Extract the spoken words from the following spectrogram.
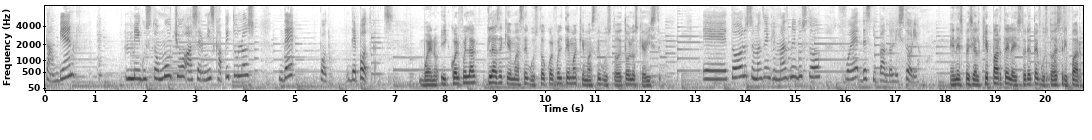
También me gustó mucho hacer mis capítulos de, de podcasts. Bueno, ¿y cuál fue la clase que más te gustó? ¿Cuál fue el tema que más te gustó de todos los que viste? Eh, todos los temas en que más me gustó fue destripando la historia. En especial, ¿qué parte de la historia te gustó destripar?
